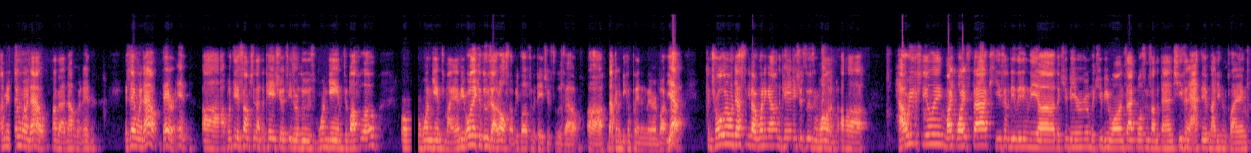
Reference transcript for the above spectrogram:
I mean if they went out, my bad, not went in. If they went out, they're in. Uh, with the assumption that the Patriots either lose one game to Buffalo or one game to Miami, or they could lose out also. We'd love for the Patriots to lose out. Uh, not going to be complaining there, but yeah, control their own destiny by winning out and the Patriots losing one. Uh, how are you feeling? Mike White's back. He's going to be leading the uh, the QB room, the QB one. Zach Wilson's on the bench. He's inactive, not even playing.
